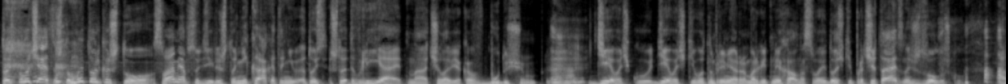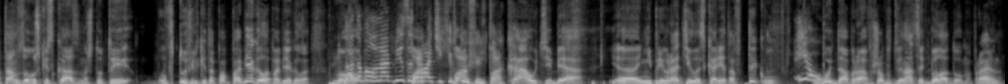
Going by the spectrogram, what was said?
То есть получается, что мы только что с вами обсудили, что никак это не... То есть, что это влияет на человека в будущем. Девочку, девочки, вот, например, Маргарита Михайловна своей дочке прочитает, значит, Золушку, а там в Золушке сказано, что ты в туфельке-то по- побегала, побегала, но... Надо было написать по- мачехе в по- туфельке. Пока у тебя э, не превратилась карета в тыкву, Йоу. будь добра, чтобы в 12 была дома, правильно?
